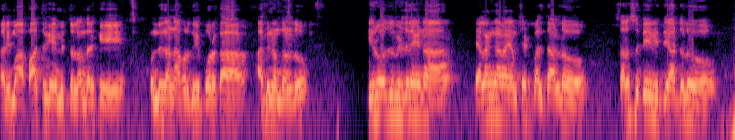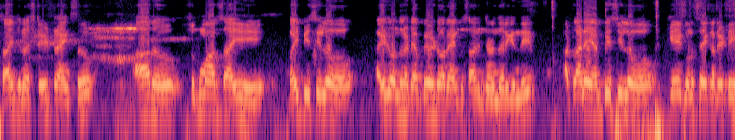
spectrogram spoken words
మరి మా పాత్రికేయ మిత్రులందరికీ ముందుగా నా హృదయపూర్వక అభినందనలు. ఈరోజు విడుదలైన తెలంగాణ ఎంసెట్ ఫలితాల్లో సరస్వతి విద్యార్థులు సాధించిన స్టేట్ ర్యాంక్స్ ఆరు సుకుమార్ సాయి బైపీసీలో ఐదు వందల డెబ్బై ఏడో ర్యాంకు సాధించడం జరిగింది. అట్లానే ఎంపీసీలో కె గుణశేఖర్ రెడ్డి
